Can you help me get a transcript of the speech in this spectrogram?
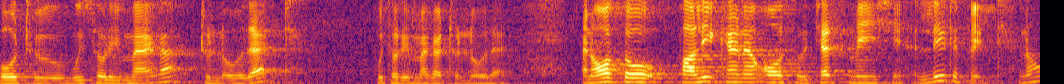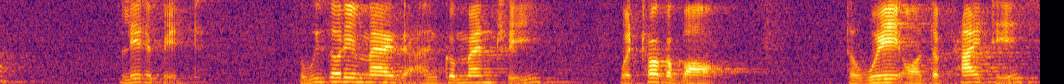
go to Visuddhimagga to know that. Visuddhimagga to know that. And also Pali Canon also just mentioned a little bit, you know, a little bit. So Visuddhimagga and commentary will talk about the way or the practice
